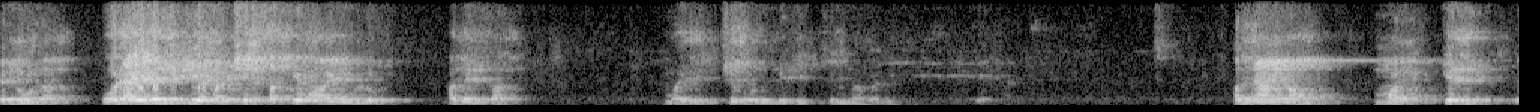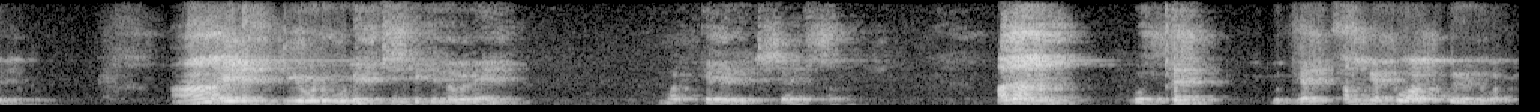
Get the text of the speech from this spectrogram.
എന്തുകൊണ്ടാണ്? ഒരു ഐഡന്റിറ്റിയെ മനുഷ്യന് സത്യമായി ഉള്ളൂ. അതെന്താണ്? മരിച്ചുകൊണ്ടിരിക്കുന്നവൻ അതിനാണ് നാം മർക്കൻ ആ ഐഡന്റിറ്റിയോടുകൂടി ചിന്തിക്കുന്നവനെ മർക്കനെ രക്ഷിക്കാൻ സാധിക്കും. അതാണ് ബുദ്ധൻ ബുദ്ധൻ സമ്യക് വാക്ക് എന്ന് പറയും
